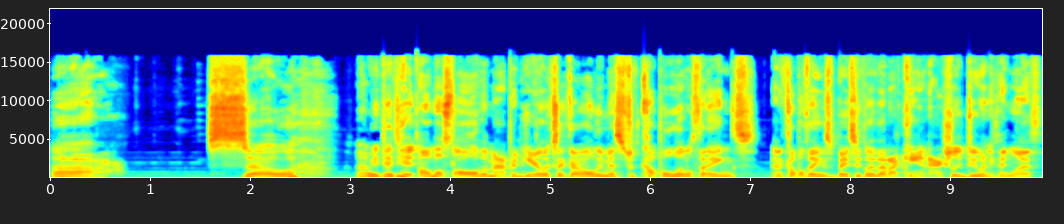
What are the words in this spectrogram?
Ah. So, well, we did hit almost all of the map in here. Looks like I've only missed a couple little things. And a couple things basically that I can't actually do anything with.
